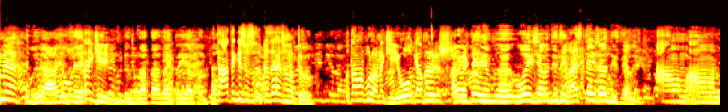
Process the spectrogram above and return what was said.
মেয়ে? তাই কি? না। তাতে কিছু কাজে আছে না তো। ও তো আমার পোলা নাকি? ও কি আপনার আরে ওই হিসাবে দিছি বাইশটা হিসাবে দিছি আমি। আম- আম-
